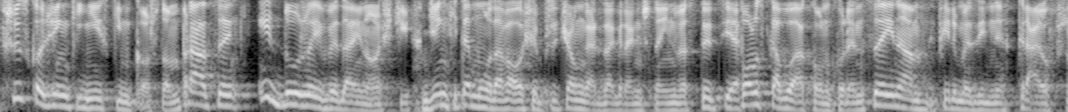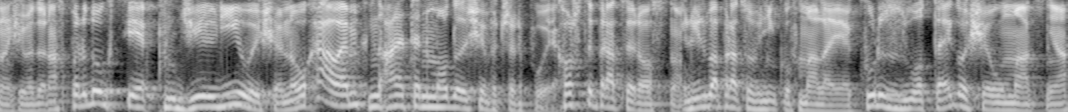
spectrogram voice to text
Wszystko dzięki niskim kosztom pracy i dużej wydajności. Dzięki temu udawało się przyciągać zagraniczne inwestycje. Polska była konkurencyjna, firmy z innych krajów przynosiły do nas produkcję, dzieliły się know-howem, no ale ten model się wyczerpuje. Koszty pracy rosną, liczba pracowników maleje, kurs złotego się umacnia,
